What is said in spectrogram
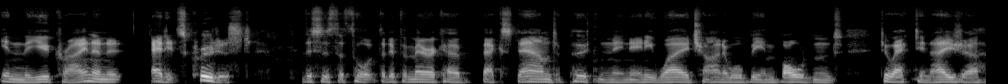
in the Ukraine? And at its crudest, This is the thought that if America backs down to Putin in any way, China will be emboldened to act in Asia,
